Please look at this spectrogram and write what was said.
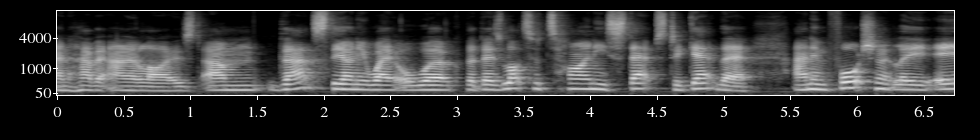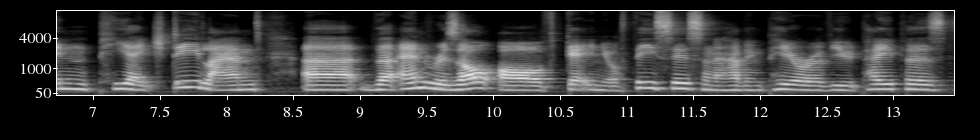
and have it analyzed. Um, that's the only way it will work. But there's lots of tiny steps to get there. And unfortunately, in PhD land, uh, the end result of getting your thesis and having peer-reviewed papers,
